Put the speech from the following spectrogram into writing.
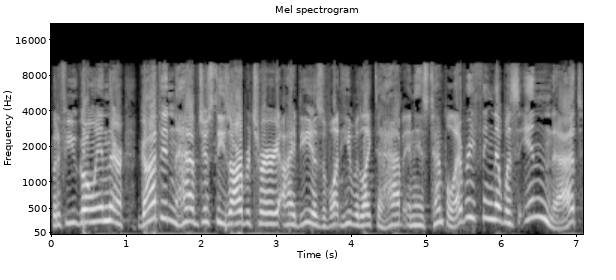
But if you go in there, God didn't have just these arbitrary ideas of what He would like to have in His temple. Everything that was in that,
